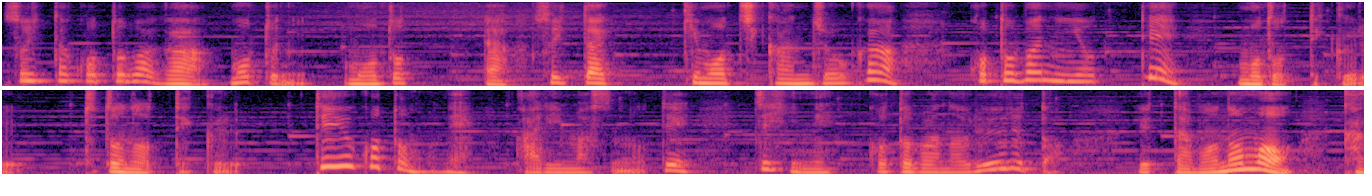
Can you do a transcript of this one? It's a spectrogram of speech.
そういった言葉が元に戻っあそういった気持ち感情が言葉によって戻ってくる整ってくるっていうこともねありますので是非ね言葉のルールといったものも考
